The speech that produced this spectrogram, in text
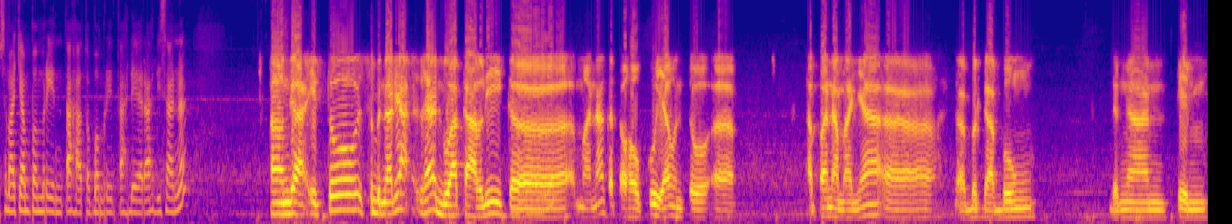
semacam pemerintah atau pemerintah daerah di sana? Uh, enggak, itu sebenarnya saya dua kali ke mana ke Tohoku ya untuk uh, apa namanya uh, bergabung dengan tim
